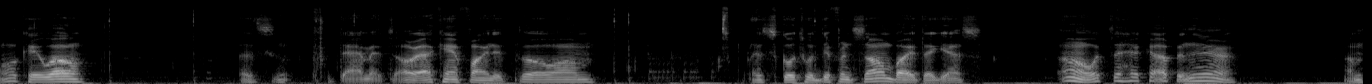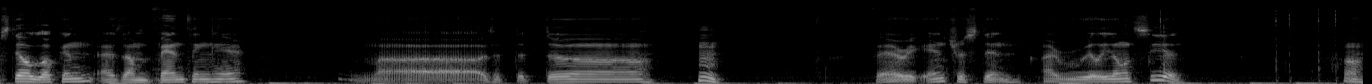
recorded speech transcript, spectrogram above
Okay, well, that's damn it. All right, I can't find it. So um, let's go to a different soundbite, I guess. Oh, what the heck happened here? I'm still looking as I'm venting here. Uh. Hmm. Very interesting. I really don't see it. Huh.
